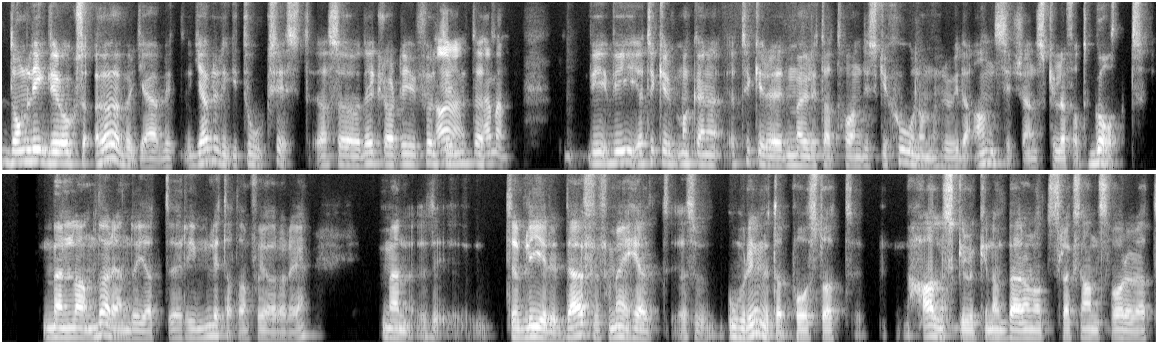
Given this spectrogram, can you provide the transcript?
De ligger också över Gävle. Gävle ligger tok sist. Alltså, det är klart, det är ju fullt ja, rimligt att. Vi, vi, jag, tycker man kan, jag tycker det är möjligt att ha en diskussion om huruvida Ansicen skulle ha fått gått. Men landar ändå i att det är rimligt att han får göra det. Men det, det blir därför för mig helt alltså, orimligt att påstå att Hall skulle kunna bära något slags ansvar över att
